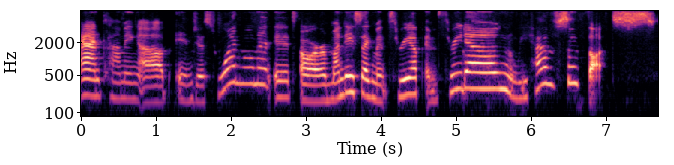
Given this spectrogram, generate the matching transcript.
And coming up in just one moment it's our monday segment three up and three down. We have some thoughts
